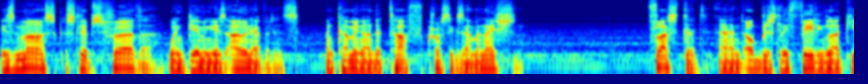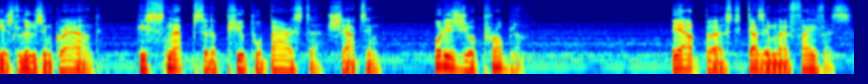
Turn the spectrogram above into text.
His mask slips further when giving his own evidence and coming under tough cross examination. Flustered and obviously feeling like he is losing ground, he snaps at a pupil barrister, shouting, What is your problem? The outburst does him no favours,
